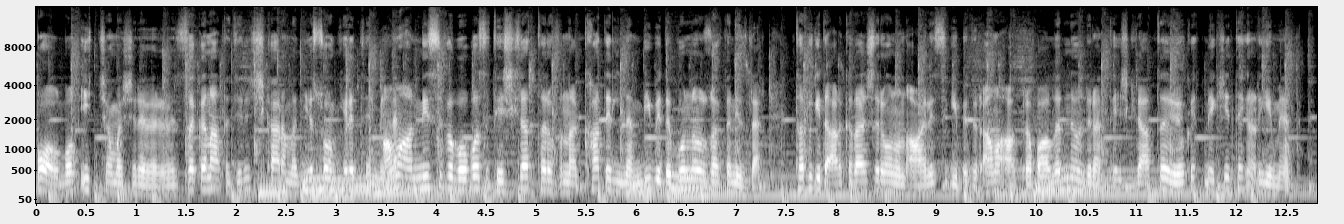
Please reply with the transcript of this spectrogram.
bol bol iç çamaşırı verir. Sakın ateşini çıkarma diye son kere tembihler. Ama annesi ve babası teşkilat tarafından katledilen Bibi de bunları uzaktan izler. Tabii ki de arkadaşları onun ailesi gibidir ama akrabalarını öldüren teşkilatı yok etmek için tekrar yemin eder.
